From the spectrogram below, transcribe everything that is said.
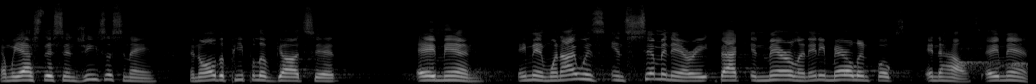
And we ask this in Jesus' name. And all the people of God said, Amen. Amen. When I was in seminary back in Maryland, any Maryland folks in the house? Amen.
